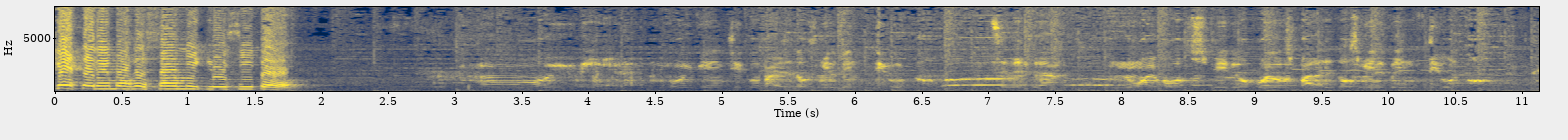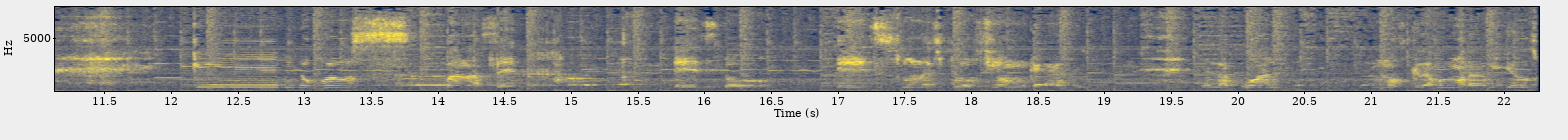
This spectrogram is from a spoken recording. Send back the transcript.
¿Qué tenemos de Sonic, Luisito? Muy bien, muy bien chicos, para el 2021 se vendrán nuevos videojuegos para el 2021. ¿Qué videojuegos van a ser? Esto es una explosión grande en la cual nos quedamos maravillados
